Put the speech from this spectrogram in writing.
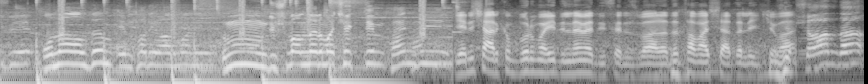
gibi. Onu aldım. Emporio Armani. Hmm, düşmanlarıma çektim. Fendi. Yeni şarkı Burma'yı dinlemediyseniz bu arada tam aşağıda linki var. Şu anda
